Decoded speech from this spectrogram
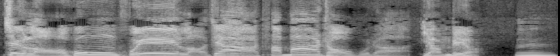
这个老公回老家，他妈照顾着养病，嗯，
